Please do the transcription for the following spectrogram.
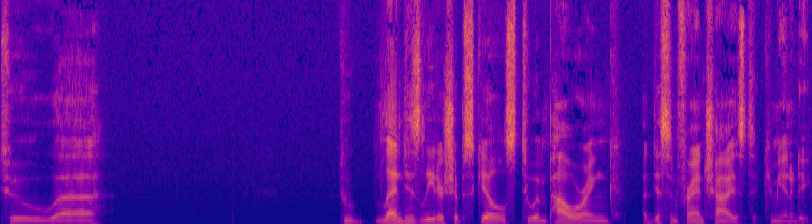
to uh, to lend his leadership skills to empowering a disenfranchised community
